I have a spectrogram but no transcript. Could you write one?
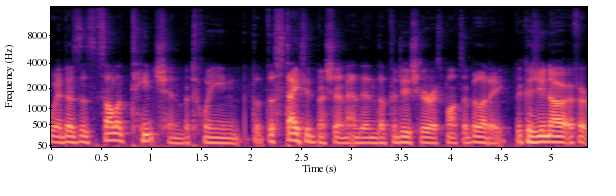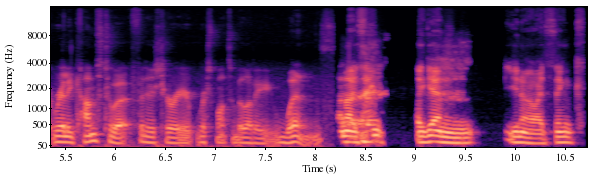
where there's a solid tension between the, the, stated mission and then the fiduciary responsibility. Because you know, if it really comes to it, fiduciary responsibility wins. And I think, again, you know, I think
